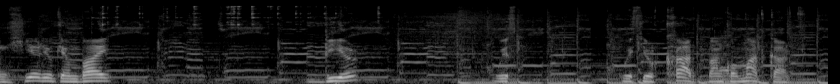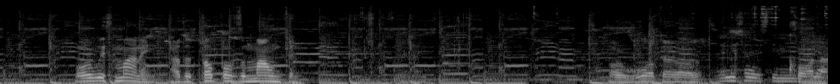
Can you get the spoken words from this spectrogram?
and here you can buy beer with with your card, bankomat card or with money at the top of the mountain. Or water or cola.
